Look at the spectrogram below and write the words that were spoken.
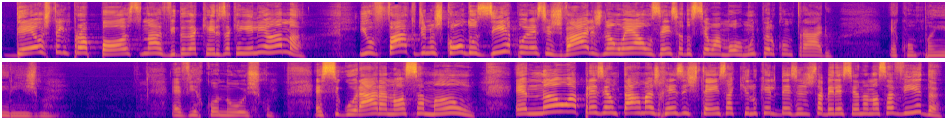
Deus tem propósito na vida daqueles a quem Ele ama. E o fato de nos conduzir por esses vales não é a ausência do seu amor, muito pelo contrário, é companheirismo é vir conosco, é segurar a nossa mão, é não apresentar mais resistência àquilo que Ele deseja estabelecer na nossa vida.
